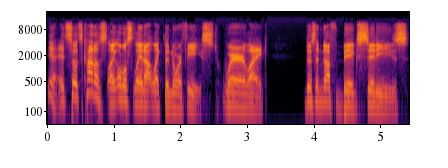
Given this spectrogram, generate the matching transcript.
Yeah, it's so it's kind of like almost laid out like the Northeast, where like there's enough big cities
